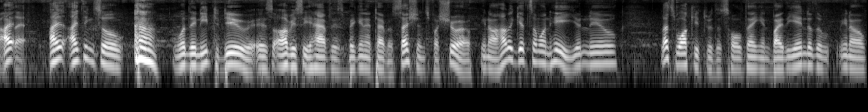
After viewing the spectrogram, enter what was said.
about I, that. I, I think so. what they need to do is obviously have this beginner type of sessions for sure. You know, how to get someone, hey, you're new, let's walk you through this whole thing. And by the end of the, you know,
